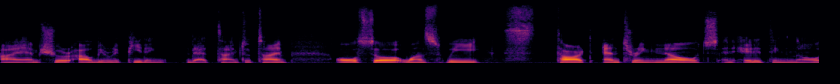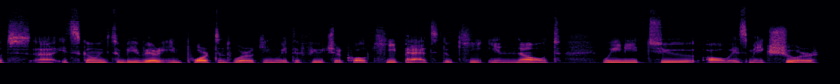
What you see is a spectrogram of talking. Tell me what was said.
I am sure I'll be repeating that time to time also once we start entering notes and editing notes uh, it's going to be very important working with a feature called keypad to key in note we need to always make sure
